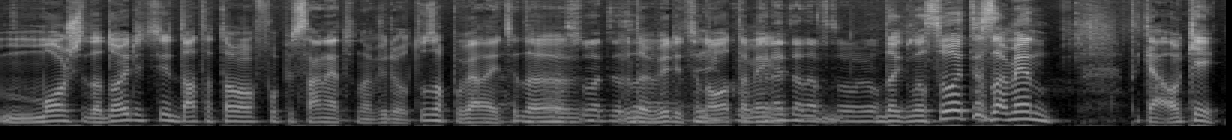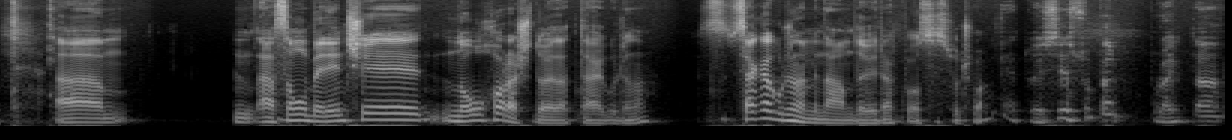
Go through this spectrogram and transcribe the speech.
Можете да дойдете, датата в описанието на видеото. Заповядайте да, да, да, за видите един новата автомобил. Да гласувате за мен. Така, окей. А, аз съм убеден, че много хора ще дойдат тази година. Всяка година минавам да видя какво се случва. Ето, си е супер проекта.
